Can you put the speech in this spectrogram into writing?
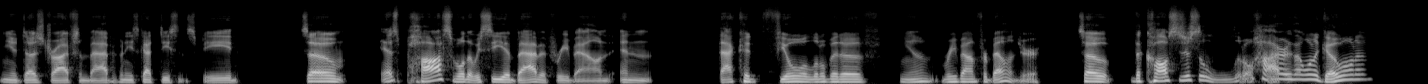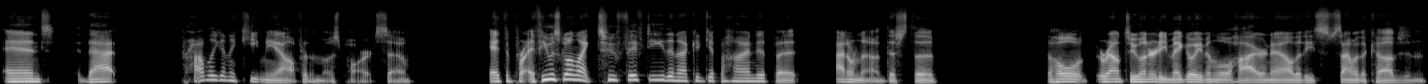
know does drive some BABIP, and he's got decent speed. So it's possible that we see a BABIP rebound, and that could fuel a little bit of you know rebound for Bellinger. So the cost is just a little higher than I want to go on him, and that probably going to keep me out for the most part. So at the if he was going like 250, then I could get behind it, but I don't know. This the the whole around 200, he may go even a little higher now that he's signed with the Cubs and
